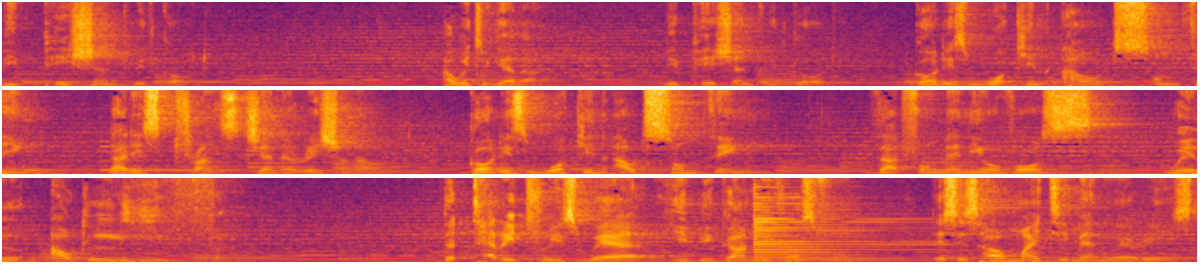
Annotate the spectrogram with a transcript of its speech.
Be patient with God. Are we together? Be patient with God. God is working out something that is transgenerational. God is working out something that for many of us will outlive the territories where he began with us from. This is how mighty men were raised.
